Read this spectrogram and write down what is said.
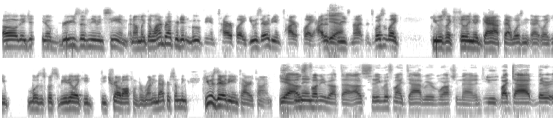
"Oh, they just you know Brees doesn't even see him," and I'm like, the linebacker didn't move the entire play. He was there the entire play. How does Yeah. Brees not? It wasn't like he was like filling a gap that wasn't like he wasn't supposed to be there. Like he he trailed off of a running back or something. He was there the entire time. Yeah, it was then- funny about that. I was sitting with my dad. We were watching that, and he, was my dad, they were,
